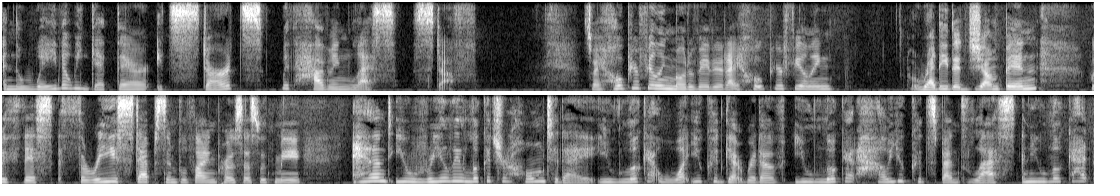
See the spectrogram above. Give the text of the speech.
And the way that we get there, it starts with having less stuff. So I hope you're feeling motivated. I hope you're feeling ready to jump in with this three step simplifying process with me. And you really look at your home today. You look at what you could get rid of. You look at how you could spend less. And you look at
